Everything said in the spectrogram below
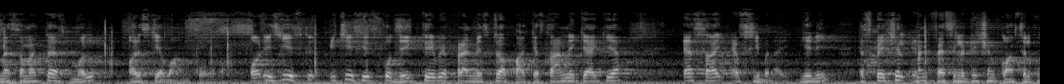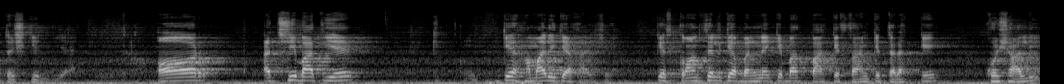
मैं समझता हूँ इस मुल्क और इसके अवाम को। और इसी इसी चीज़ को देखते हुए प्राइम मिनिस्टर ऑफ़ पाकिस्तान ने क्या किया? एस आई एफ़ सी बनाई, यानी स्पेशल इवेंट फैसिलिटेशन काउंसिल को तश्कील दिया है। और अच्छी बात यह कि हमारी क्या ख्वाहिश है कि इस काउंसिल के बनने के बाद पाकिस्तान की तरक्की, खुशहाली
